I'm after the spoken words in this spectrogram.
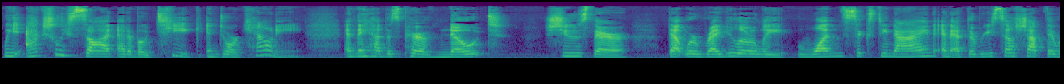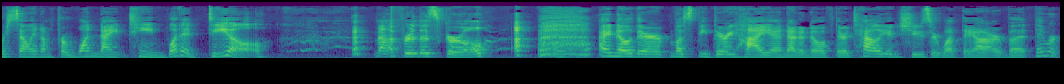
we actually saw it at a boutique in Door County and they had this pair of Note shoes there that were regularly 169 and at the resale shop they were selling them for 119 what a deal. Not for this girl. I know there must be very high end i don't know if they're italian shoes or what they are but they were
